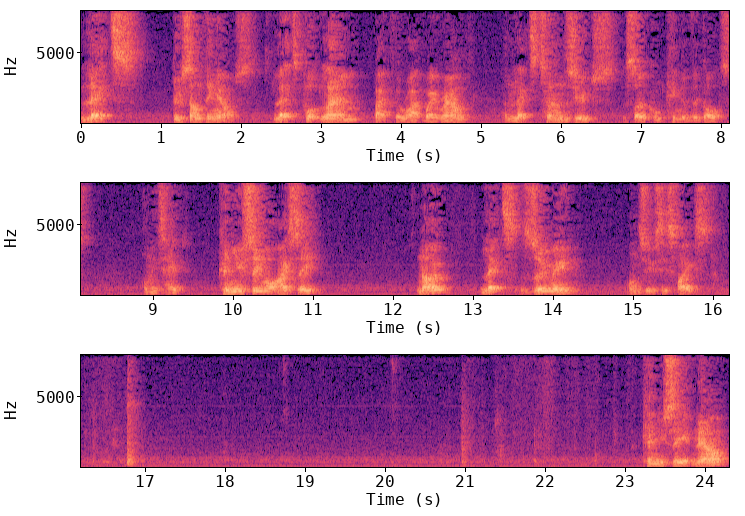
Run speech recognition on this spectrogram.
Let's do something else. Let's put Lam back the right way round and let's turn Zeus, the so-called king of the gods, on his head. Can you see what I see? No? Let's zoom in on Zeus's face. Can you see it now?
